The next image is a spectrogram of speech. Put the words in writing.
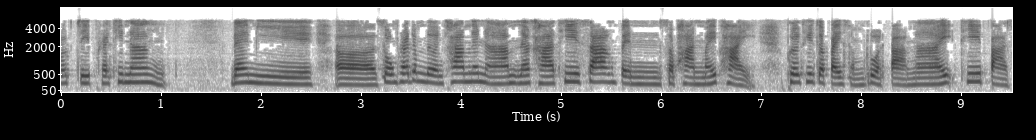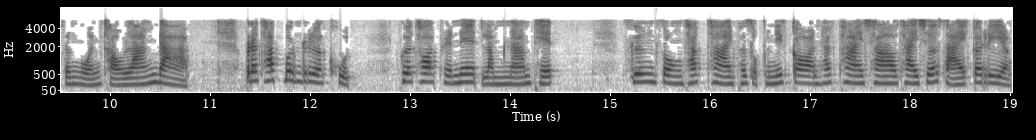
รถจี๊ปพระที่นั่ง ได้มีทรงพระดำเนินข้ามแม่น้ำนะคะ ที่สร้างเป็นสะพานไม้ไผ่ เพื่อที่จะไปสำรวจป่าไม้ที่ป่าสงวนเขาล้างดาบ ประทับบนเรือขุด เพื่อทอดพระเนตรลำน้ำเพชรซึ่งทรงทักทายประสบนิกร ทักทายชาวไทยเชื้อสายกะเหรี่ยง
